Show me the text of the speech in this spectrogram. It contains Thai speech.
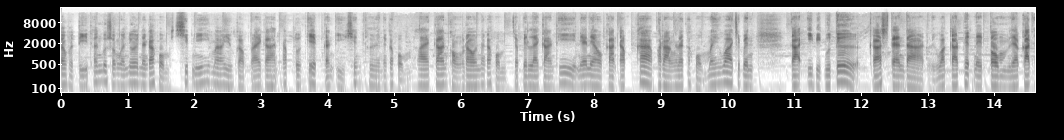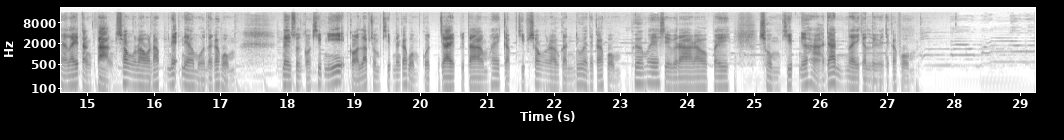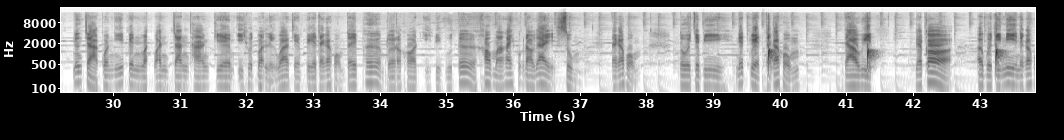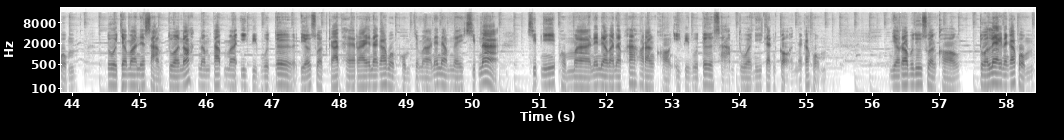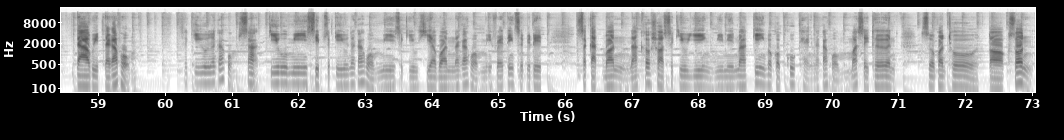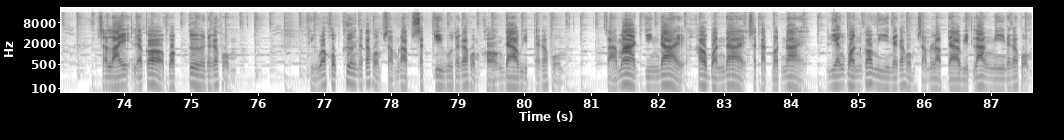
สวัสดีท่านผู้ชมกันด้วยนะครับผมคลิปนี้มาอยู่กับรายการอัพตัวเทพกันอีกเช่นเคยนะครับผมรายการของเรานะครับผมจะเป็นรายการที่แนะแนวการอัพค่าพลังนะครับผมไม่ว่าจะเป็นการอีพิกบูเตอร์การ์ดสแตนดาร์ดหรือว่าการเพชรในตม แล้วการไฮไลท์ต่างๆ ช่องเรารับแนะแนวหมดนะครับผมในส่วนของคลิปนี้ก่อนรับชมคลิปนะครับผมกดใจติดตามให้กับคลิปช่องเรากันด้วยนะครับผมเพื่อไม่ให้เสียเวลาเราไปชมคลิปเนื้อหาด้านในกันเลยนะครับผม เนื่องจากวันนี้เป็นวันวันจันทร์ทางเกม e ฟุตบอลหรือว่าเกมเพลย์นะครับผมได้เพิ่มตัวละคร e p i c b o o t e r เข้ามาให้พวกเราได้สุ่มนะครับผม โดยจะมีเน็ตเวทนะครับผม ดาวิด แล้วก็เอเบอร์ตินีนะครับผม โดยจะมาใน 3 ตัวเนาะนำทัพมา e p i c b o o t e r เดี๋ยวส่วนการ์ดไฮไลท์นะครับผมผมจะมาแนะนำในคลิปหน้า คลิปนี้ผมมาแนะแนวการนับค่าพลังของ e p i c b o o t e r 3 ตัวนี้กันก่อนนะครับผม เดี๋ยวเรามาดูส่วนของตัวแรกนะครับผม ดาวิดนะครับผมสกิลนะครับผมสกิลมี 10 สกิลนะครับผมมีสกิลเคลียร์บอลนะครับผมมี Fighting Spirit สกัดบอลนักเคิลช็อตสกิลยิง มีมินมาร์กิ้งประกบคู่แข่งนะครับผมมัสไซเทิร์นโซคอนโทรตอกส้น สไลด์ แล้วก็บล็อกเกอร์นะครับผม ถือว่าครบเครื่องนะครับผมสำหรับสกิลนะครับผมของดาวิดนะครับผมสามารถยิงได้เข้าบอลได้ สกัดบอลได้ เลี้ยงบอลก็มีนะครับผมสำหรับดาวิดล่างนี้นะครับผม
